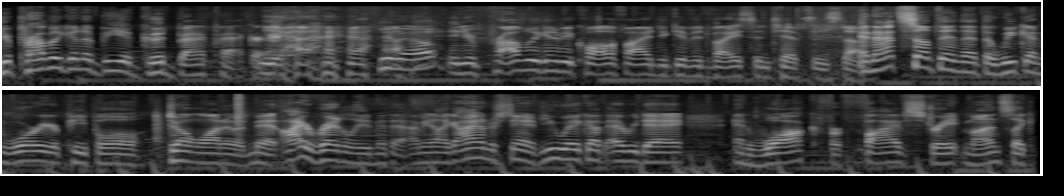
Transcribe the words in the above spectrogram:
you're probably gonna be a good backpacker. yeah. You know? and you're probably going to be qualified to give advice and tips and stuff. And that's something that the weekend warrior people don't want to admit. I readily admit that. I mean, like, I understand if you wake up every day and walk for five straight months, like,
